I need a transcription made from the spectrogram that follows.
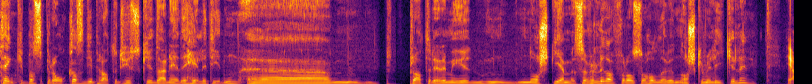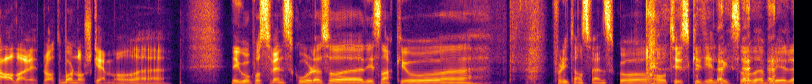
tenker på språk, altså de prater tysk der nede hele tiden. Uh, prater dere mye norsk hjemme selvfølgelig, da, for å holde norsken norske ved like, eller? Ja da, vi prater bare norsk hjemme. og uh, De går på svensk skole, så de snakker jo uh, flytende svensk og, og, tysk i tillegg, så det blir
